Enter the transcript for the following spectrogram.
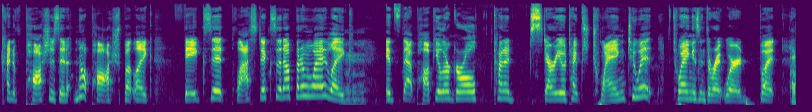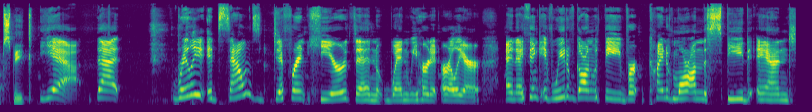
kind of poshes it, not posh, but like fakes it, plastics it up in a way. Like hmm. it's that popular girl kind of stereotyped twang to it. Twang isn't the right word, but Upspeak. yeah, that really it sounds different here than when we heard it earlier. And I think if we'd have gone with the ver- kind of more on the speed and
